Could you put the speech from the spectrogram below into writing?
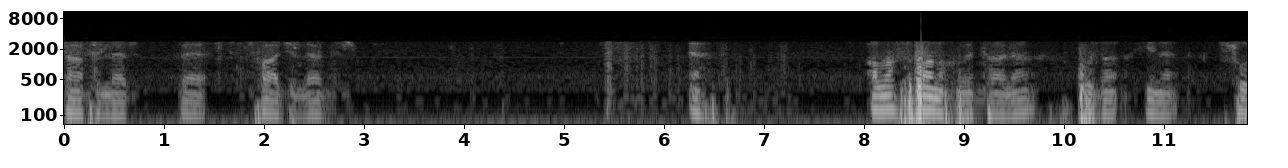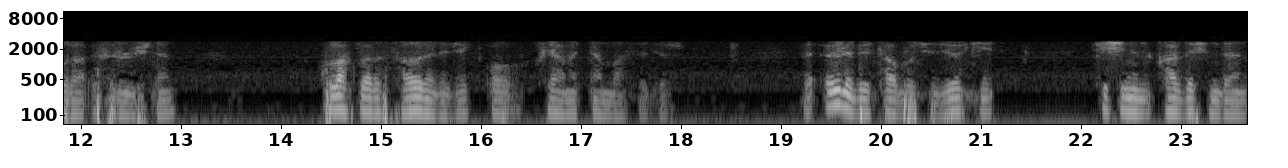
kafirler ve facirlerdir. Evet. Allah subhanahu ve teala burada yine sura üfürülüşten kulakları sağır edecek o kıyametten bahsediyor. Ve öyle bir tablo çiziyor ki kişinin kardeşinden,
